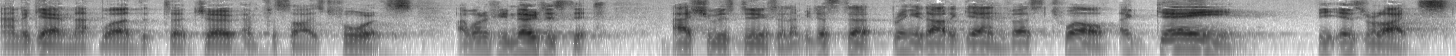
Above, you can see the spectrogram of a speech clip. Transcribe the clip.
and again, that word that uh, Joe emphasized for us. I wonder if you noticed it as she was doing so. Let me just uh, bring it out again. Verse 12. Again, the Israelites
